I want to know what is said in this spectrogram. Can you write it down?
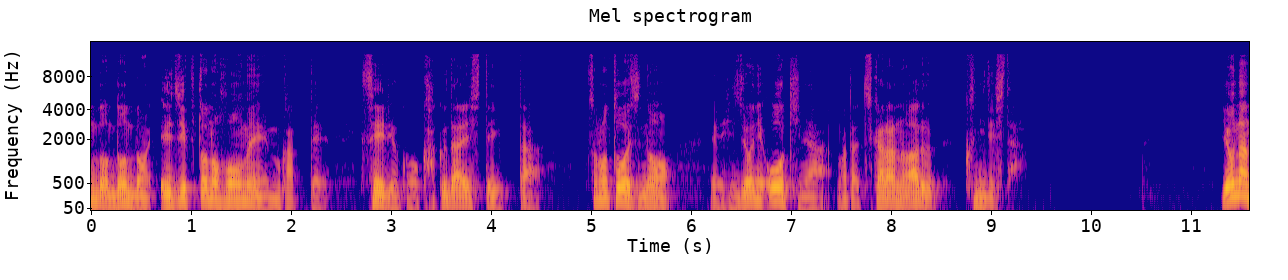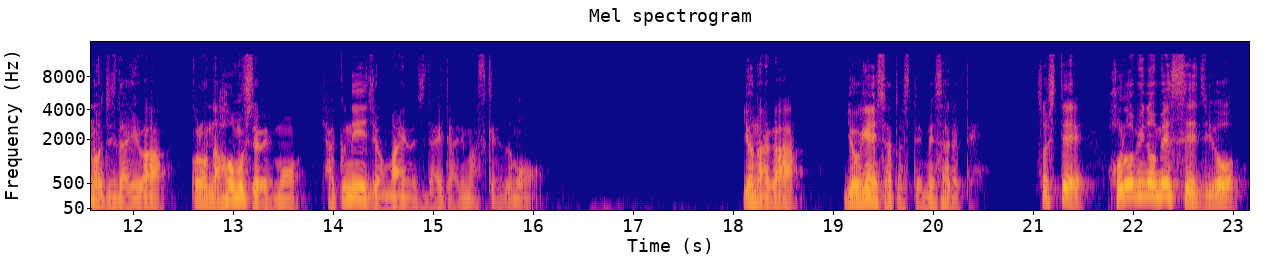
んどんどんどんエジプトの方面へ向かって勢力を拡大していったその当時の非常に大きなまた力のある国でした。ヨナの時代はこのナホム書よりも100年以上前の時代でありますけれどもヨナが預言者として召されてそして滅びのメッセージを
